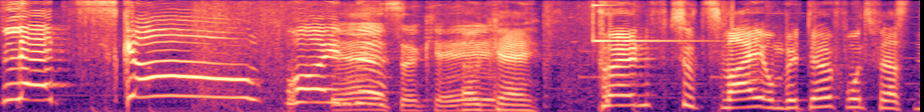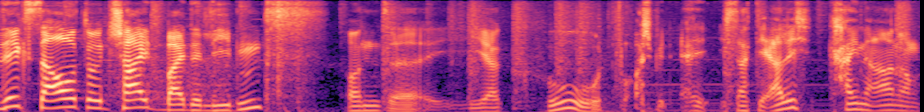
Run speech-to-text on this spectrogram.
Let's go, Freunde! Yes, okay. Okay. 5 zu 2 und wir dürfen uns für das nächste Auto entscheiden, meine Lieben. Und äh, ja gut. Boah, ich bin, ey, ich sag dir ehrlich, keine Ahnung.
